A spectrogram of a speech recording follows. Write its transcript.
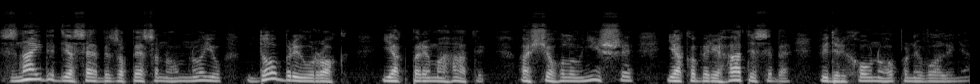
знайде для себе з описаного мною добрий урок, як перемагати, а що головніше, як оберігати себе від гріховного поневолення.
